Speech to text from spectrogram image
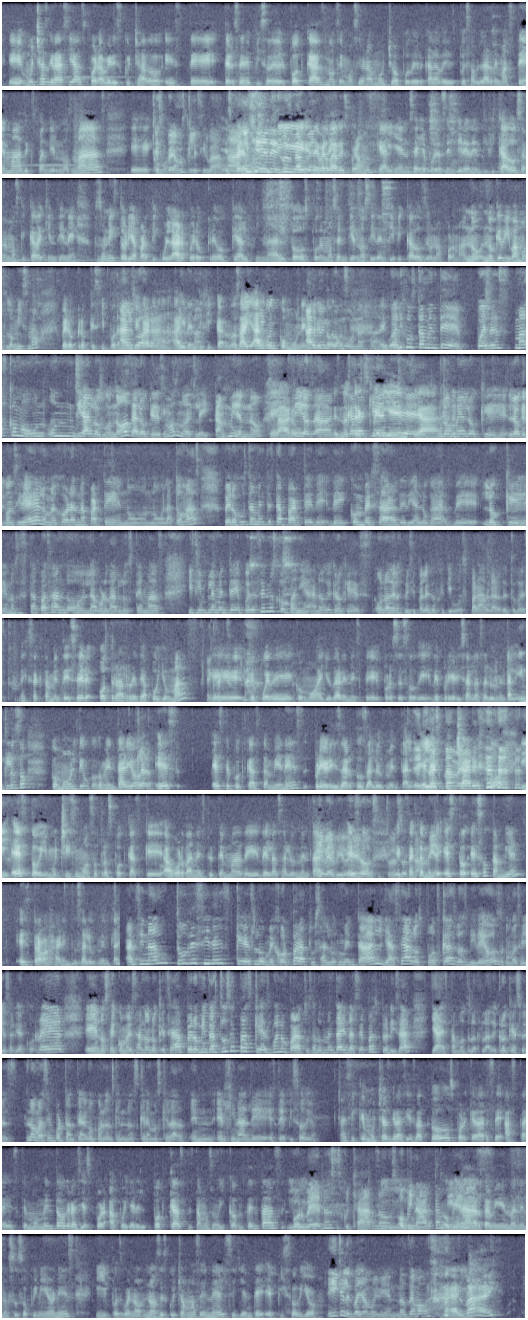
Eh, muchas gracias por haber escuchado este tercer episodio del podcast. Nos emociona mucho poder cada vez pues hablar de más temas, expandirnos más eh, esperamos que les sirva a alguien. Sí, de verdad, esperamos que alguien se haya podido sentir identificado. Sabemos que cada quien tiene pues, una historia particular, pero creo que al final todos podemos sentirnos identificados de una forma. No, no que vivamos lo mismo, pero creo que sí podemos llegar a, identificarnos. Hay algo en común entre todos. Algo en común, ajá. Igual y justamente, pues es más como un, un diálogo, ¿no? O sea, lo que decimos no es ley también, ¿no? Claro. Sí, o sea, es nuestra experiencia. que tome lo que, lo que considere a lo mejor en una parte no, no la tomas, pero justamente esta parte de, de conversar, de dialogar, de lo que nos está pasando, el abordar los temas y simplemente pues hacernos compañía, ¿no? Que creo que es uno de los principales objetivos para hablar de todo esto. Exactamente, ser otra red de apoyo más que, que, puede como ayudar en este proceso de, de, priorizar la salud mental. Incluso como último comentario es este podcast también es priorizar tu salud mental. El escuchar esto y esto y muchísimos otros podcasts que abordan este tema de, de la salud mental. Y ver videos y todo eso Exactamente. Esto, eso también es trabajar en tu salud mental. Al final tú decides qué es lo mejor para tu salud mental, ya sea los podcasts, los videos, como decía yo salía a correr, eh, no sé, conversando, lo que sea, pero mientras tú sepas qué es bueno para tu salud mental y la sepas priorizar, ya estamos del otro lado. Y creo que eso es lo más importante, algo con lo que nos queremos quedar en el final de este episodio. Así que muchas gracias a todos por quedarse hasta este momento. Gracias por apoyar el podcast. Estamos muy contentas. Y por vernos, escucharnos, opinar también. Opinar también, mándenos sus opiniones. Y pues bueno, nos escuchamos en el siguiente episodio. Y que les vaya muy bien. Nos vemos. Bye. Bye.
